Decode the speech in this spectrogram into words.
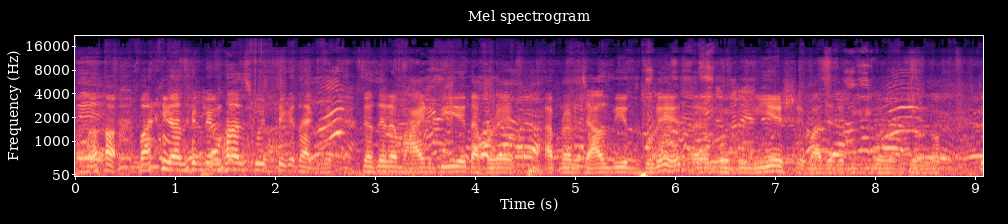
পানি না থাকলে মাছ কই থেকে থাকবে? চাচারা ভাইর দিয়ে তারপরে আপনার জাল দিয়ে ধরে কিন্তু নিয়ে এসে বাজারে বিক্রি করার জন্য। তো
